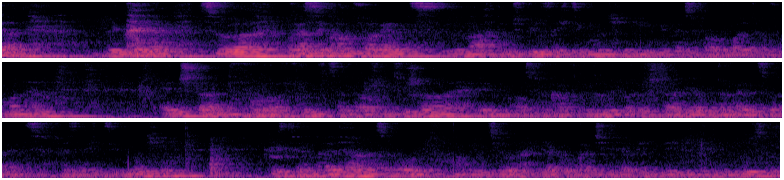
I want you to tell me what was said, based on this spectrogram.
dann willkommen zur Pressekonferenz nach dem Spiel 60 München gegen den SV Waldhof Mannheim. Endstand vor 15.000 Zuschauern im ausverkauften Grünwalder Stadion 3 zu 1 für 60 München. Christian Neidhardt und Maurizio Jacobacci darf ich begrüßen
